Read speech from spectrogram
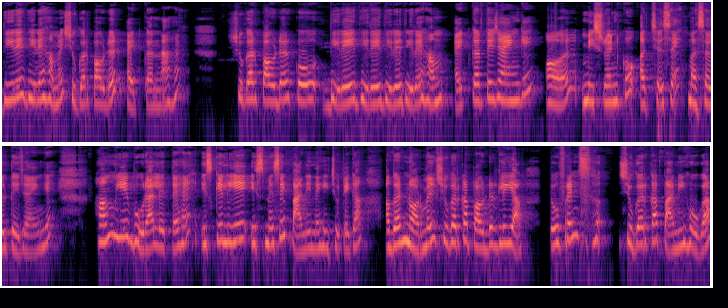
धीरे धीरे हमें शुगर पाउडर ऐड करना है। शुगर पाउडर को धीरे धीरे धीरे धीरे हम ऐड करते जाएँगे और मिश्रण को अच्छे से मसलते जाएँगे। हम ये भूरा लेते हैं, इसके लिए इसमें से पानी नहीं छूटेगा। अगर नॉर्मल शुगर का पाउडर लिया तो फ्रेंड्स शुगर का पानी होगा।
